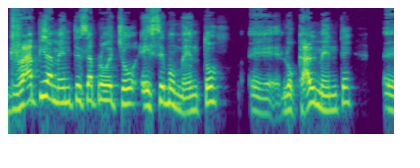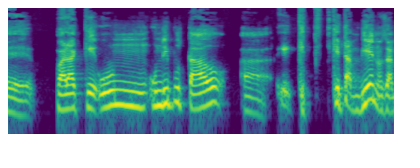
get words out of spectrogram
rápidamente se aprovechó ese momento localmente para que un, diputado Uh, que, también, o sea,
